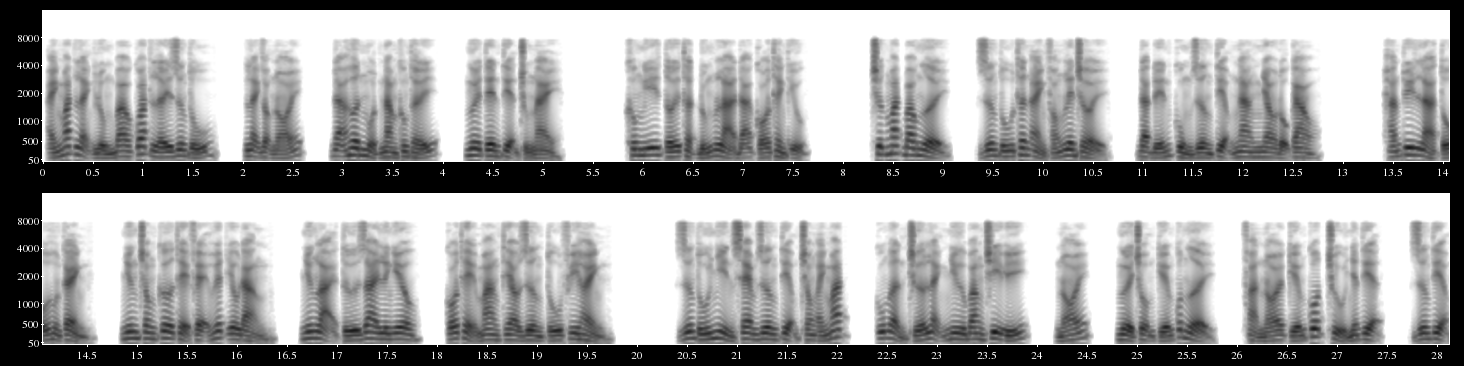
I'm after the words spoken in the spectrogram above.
ánh mắt lạnh lùng bao quát lấy Dương Tú, lạnh giọng nói, đã hơn một năm không thấy, ngươi tên tiện chủng này. Không nghĩ tới thật đúng là đã có thành tựu. Trước mắt bao người, Dương Tú thân ảnh phóng lên trời, đạt đến cùng Dương Tiệm ngang nhau độ cao. Hắn tuy là tố hồn cảnh, nhưng trong cơ thể phệ huyết yêu đằng, nhưng lại tứ giai linh yêu, có thể mang theo Dương Tú phi hành. Dương Tú nhìn xem Dương Tiệm trong ánh mắt, cũng ẩn chứa lạnh như băng chi ý, nói, người trộm kiếm cốt người, phản nói kiếm cốt chủ nhân tiện, Dương Tiệm.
